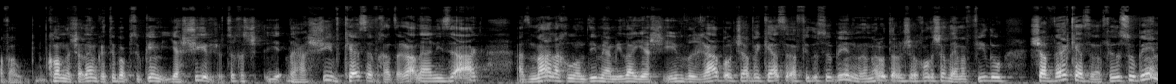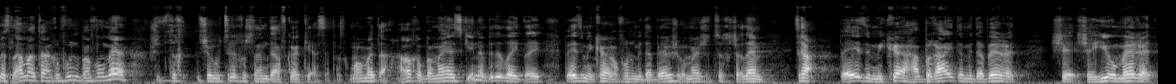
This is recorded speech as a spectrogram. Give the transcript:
אבל במקום לשלם, כתוב בפסוקים ישיב, שהוא צריך להשיב כסף חזרה להניזק, אז מה אנחנו לומדים מהמילה ישיב? לרבות שווה כסף אפילו סובין, ומלמד אותנו שהוא יכול לשלם אפילו שווה כסף, אפילו סובין, אז למה אתה רבון בא ואומר שהוא צריך לשלם דווקא כסף? אז כמו אומרת, הלכה במאי עסקינא בדלי, באיזה מקרה רבון מדבר שהוא אומר שצריך לשלם, סליחה, באיזה מקרה הברייתא מדברת ש, שהיא אומרת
